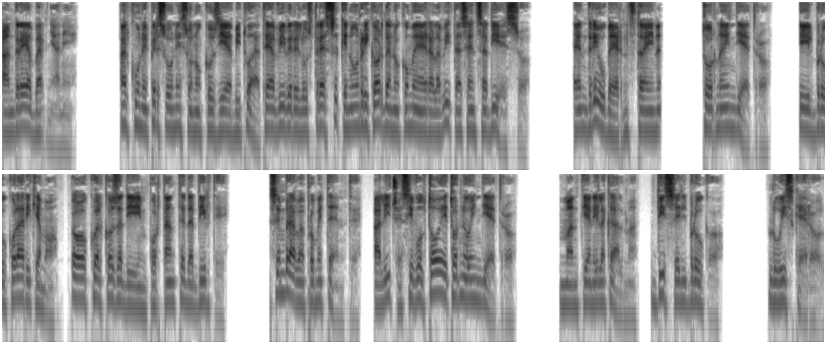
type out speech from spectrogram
Andrea Bargnani. Alcune persone sono così abituate a vivere lo stress che non ricordano come era la vita senza di esso. Andrew Bernstein. Torna indietro. Il bruco la richiamò. Ho qualcosa di importante da dirti. Sembrava promettente. Alice si voltò e tornò indietro. Mantieni la calma, disse il bruco. Louis Carroll.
